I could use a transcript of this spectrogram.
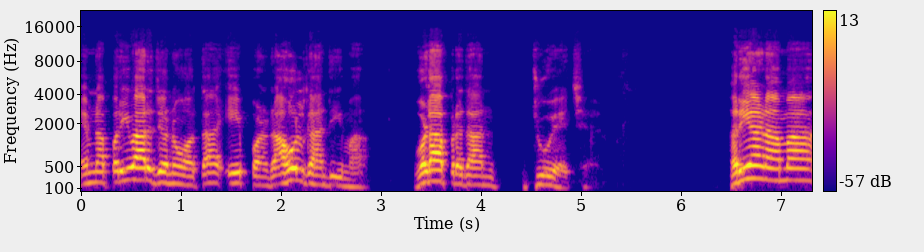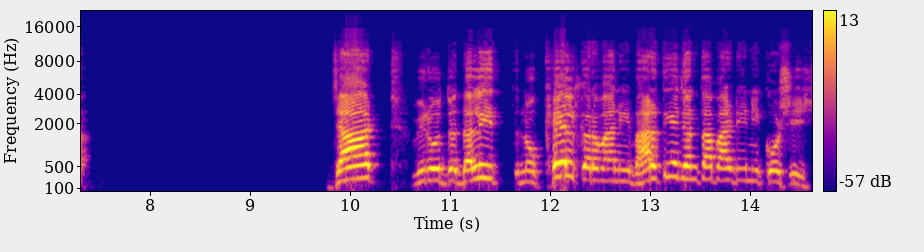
એમના પરિવારજનો હતા, એ પણ રાહુલ ગાંધીમાં વડાપ્રધાન જુએ છે. હરિયાણામાં જાટ વિરુદ્ધ દલિતનો ખેલ કરવાની ભારતીય જનતા પાર્ટીની કોશિશ,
